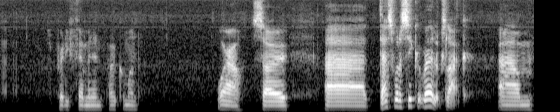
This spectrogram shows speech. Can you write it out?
It's a pretty feminine Pokemon. Wow. So uh, that's what a secret rare looks like. Um,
